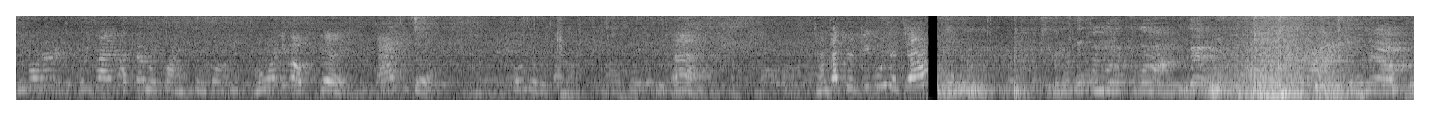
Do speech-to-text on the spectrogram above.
이거를 의자에 갖다 놓고 이 덩어리가 없게 따주세요. 손으로다가. 아, 손으로다가. 네. 장갑들 끼고 오셨죠? 지금 소금물을 풀어놨는데 마늘 소금해갖고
